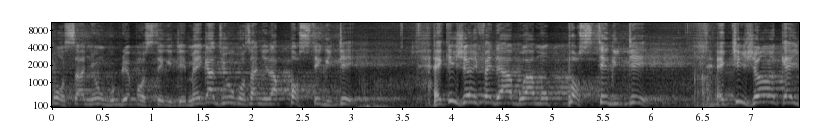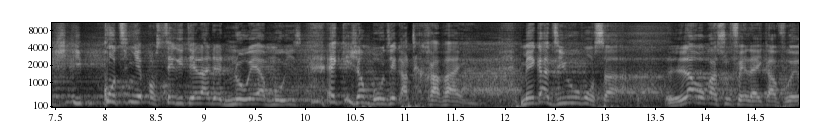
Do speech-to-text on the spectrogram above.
qu'on ça, un groupe de postérité. Mais les gars, disent qu'on ça, la postérité. Et qui j'ai fait d'Abraham mon postérité? Et qui Jean il continue postérité là de Noé à Moïse. Et qui Jean bon Dieu qui travaille. Mais gars dit comme ça, là on a souffert là il a vrai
